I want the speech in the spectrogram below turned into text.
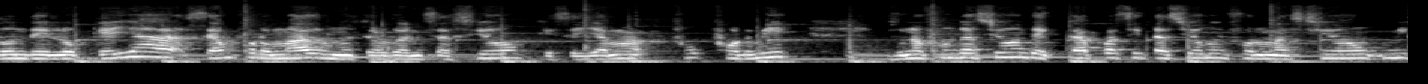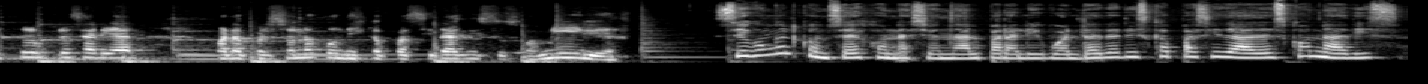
donde lo que ellas se han formado en nuestra organización, que se llama Food for Me, es una fundación de capacitación e información microempresarial para personas con discapacidad y sus familias. Según el Consejo Nacional para la Igualdad de Discapacidades, CONADIS,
